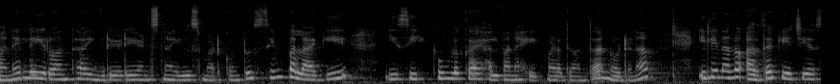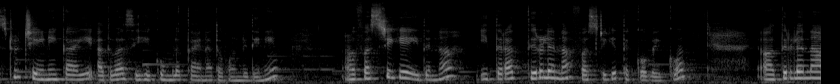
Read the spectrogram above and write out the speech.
ಮನೆಯಲ್ಲೇ ಇರೋವಂಥ ಇಂಗ್ರೀಡಿಯೆಂಟ್ಸ್ನ ಯೂಸ್ ಮಾಡಿಕೊಂಡು ಸಿಂಪಲ್ಲಾಗಿ ಈ ಸಿಹಿ ಕುಂಬಳಕಾಯಿ ಹಲ್ವನ ಹೇಗೆ ಮಾಡೋದು ಅಂತ ನೋಡೋಣ. ಇಲ್ಲಿ ನಾನು ಅರ್ಧ ಕೆ ಜಿಯಷ್ಟು ಚೇಣಿಕಾಯಿ ಅಥವಾ ಸಿಹಿ ಕುಂಬಳಕಾಯಿನ ತೊಗೊಂಡಿದ್ದೀನಿ. ಫಸ್ಟಿಗೆ ಇದನ್ನು ಈ ಥರ ತಿರುಳನ್ನು ಫಸ್ಟಿಗೆ ತೆಕ್ಕೋಬೇಕು. ತಿರುಳನ್ನು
